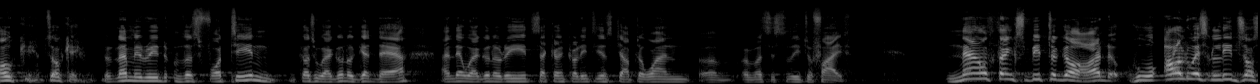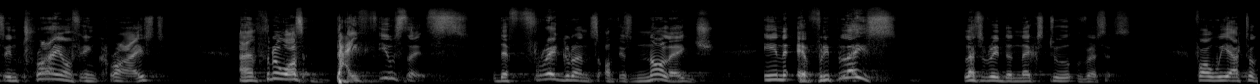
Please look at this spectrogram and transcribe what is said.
Okay, it's okay. Let me read verse 14 because we are going to get there. And then we're going to read Second Corinthians chapter 1, uh, verses 3 to 5. Now, thanks be to God who always leads us in triumph in Christ and through us diffuses the fragrance of his knowledge in every place. Let's read the next two verses. For we are to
